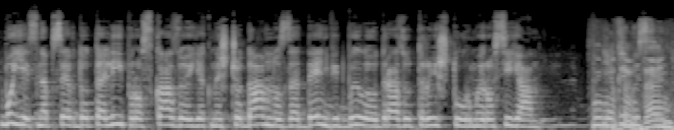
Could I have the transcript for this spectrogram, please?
Боєць на псевдо Таліп розказує, як нещодавно за день відбили одразу три штурми росіян. Було це в день.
